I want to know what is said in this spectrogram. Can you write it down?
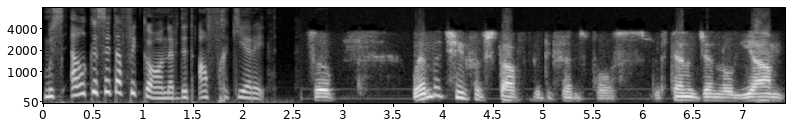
moes elke Suid-Afrikaner dit afgekeur het. So when the chief of staff of the defense force, Lieutenant General Yam,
